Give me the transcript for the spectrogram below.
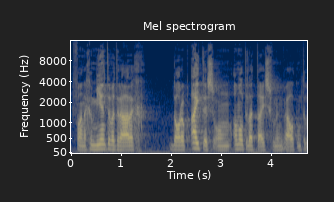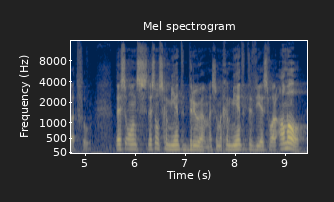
van 'n gemeente wat regtig daarop uit is om almal te laat tuis voel en welkom te laat voel. Dis ons dis ons gemeente droom is om 'n gemeente te wees waar almal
